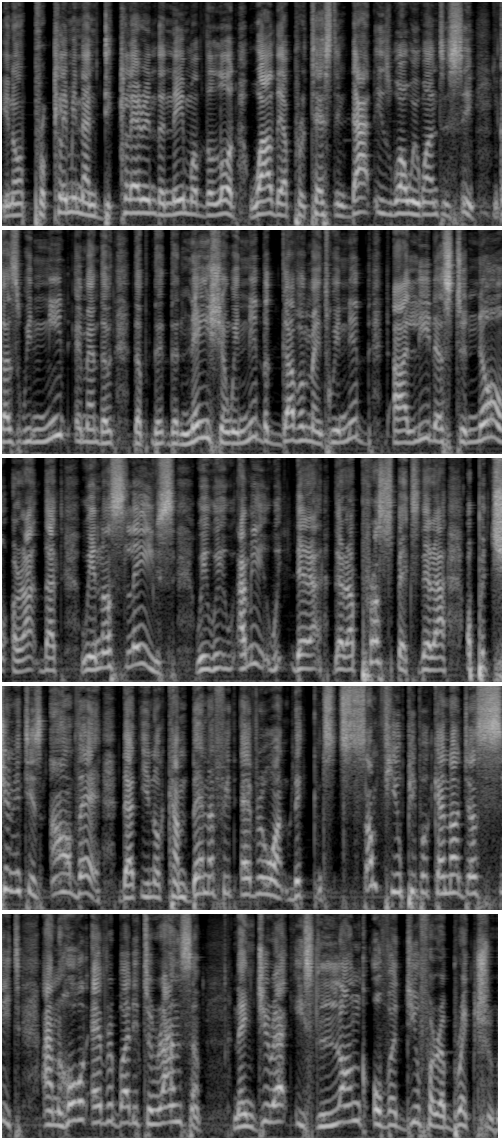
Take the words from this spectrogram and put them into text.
you know, proclaiming and declaring the name of the Lord while they are. That is what we want to see because we need, amen, the, the, the, the nation, we need the government, we need our leaders to know, all right, that we're not slaves. We, we I mean, we, there are there are prospects, there are opportunities out there that you know can benefit everyone. They, some few people cannot just sit and hold everybody to ransom. Nigeria is long overdue for a breakthrough.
